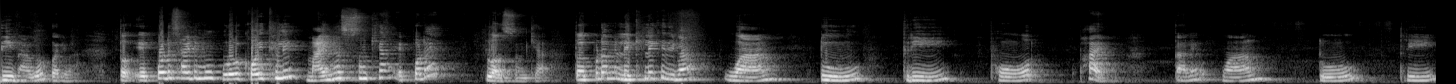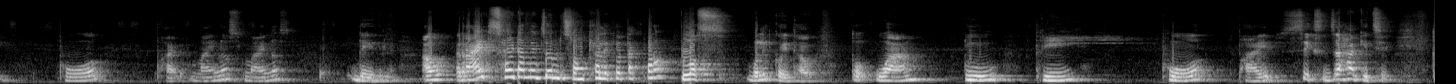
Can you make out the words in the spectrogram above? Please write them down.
দি ভাগ করা তো এপটে সাইড মু পুরো কইছিলি মাইনস সংখ্যা, এপটে প্লস সংখ্যা। তো এপটে আমি লেখি লেখি যা one two three four five তাহলে one two three four five minus minus ଦେଇଦେଲେ ଆଉ ରାଇଟ୍ ସାଇଡ୍ ଆମେ ଯେଉଁ ସଂଖ୍ୟା ଲେଖିବା ତାକୁ କ'ଣ ପ୍ଲସ୍ ବୋଲି କହିଥାଉ ତ one two three four five six ଯାହା କିଛି ତ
